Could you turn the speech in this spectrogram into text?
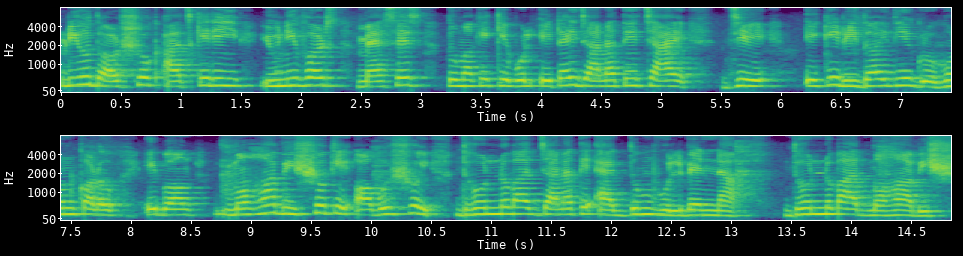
প্রিয় দর্শক, আজকের এই ইউনিভার্স মেসেজ তোমাকে কেবল এটাই জানাতে চায় যে একে হৃদয় দিয়ে গ্রহণ করো এবং মহাবিশ্বকে অবশ্যই ধন্যবাদ জানাতে একদম ভুলবেন না। ধন্যবাদ মহাবিশ্ব।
